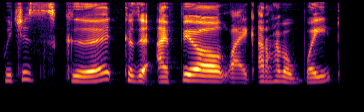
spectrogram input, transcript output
which is good because I feel like I don't have a weight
